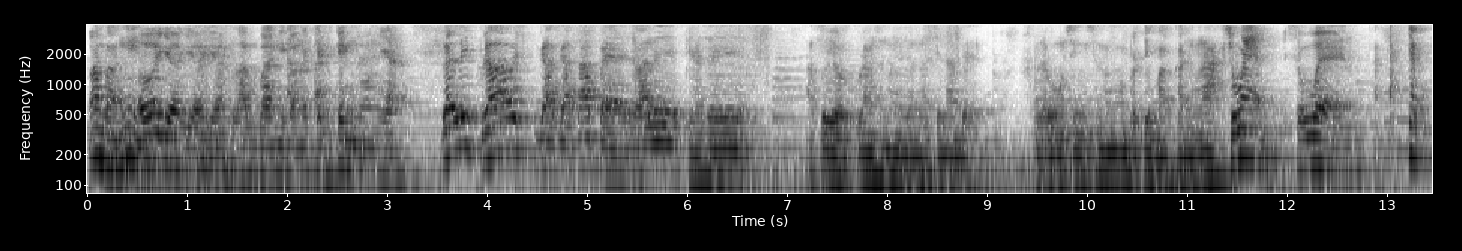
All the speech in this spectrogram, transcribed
lambangi. Oh iya iya iya, lambangi kalau jengking ngomong ya. Lah Libra wis enggak enggak tape soalnya biasa aku ya kurang seneng ya ngasih nambah. Kalau wong sing seneng mempertimbangkan lah suwen, Kesuwen. cek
